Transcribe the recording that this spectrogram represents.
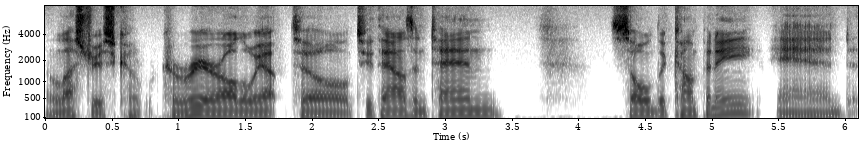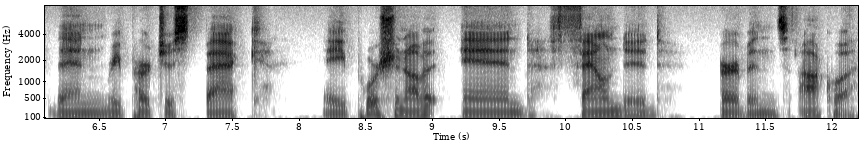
illustrious co- career all the way up till 2010. Sold the company and then repurchased back a portion of it and founded Urbans Aqua.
